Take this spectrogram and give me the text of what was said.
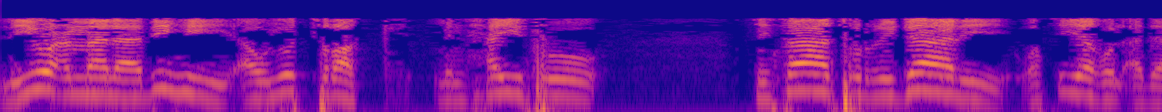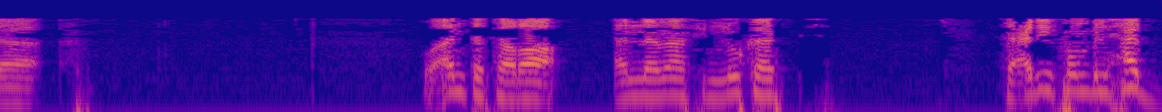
ليعمل به أو يترك من حيث صفات الرجال وصيغ الأداء. وأنت ترى أن ما في النكت تعريف بالحد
